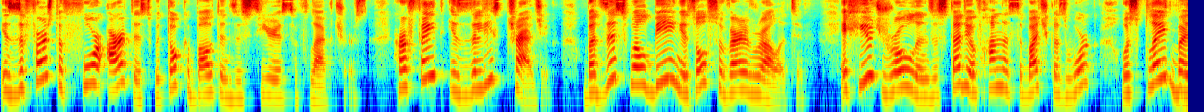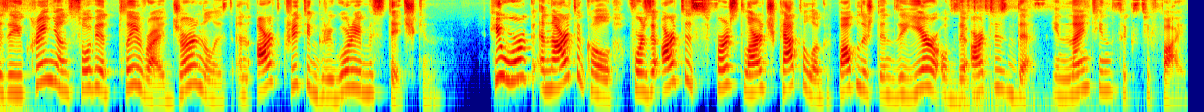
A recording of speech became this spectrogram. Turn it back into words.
is the first of four artists we talk about in this series of lectures. Her fate is the least tragic, but this well-being is also very relative. A huge role in the study of Hanna Sobachko's work was played by the Ukrainian Soviet playwright, journalist, and art critic Grigory Mistechkin. He worked an article for the artist's first large catalog published in the year of the artist's death in 1965.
